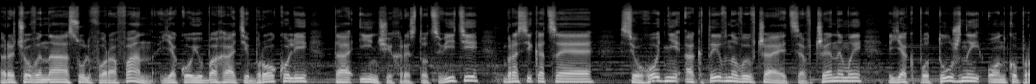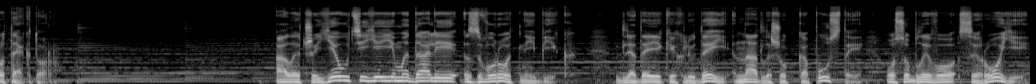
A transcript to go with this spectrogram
Речовина сульфорафан, якою багаті броколі та інші хрестоцвіті брасікацеє, сьогодні активно вивчається вченими як потужний онкопротектор. Але чи є у цієї медалі зворотний бік? Для деяких людей надлишок капусти, особливо сирої,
